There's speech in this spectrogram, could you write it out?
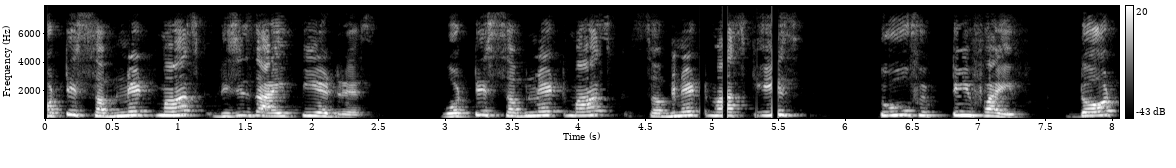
what is subnet mask? This is the ip address. What is subnet mask? Subnet mask is 255 dot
